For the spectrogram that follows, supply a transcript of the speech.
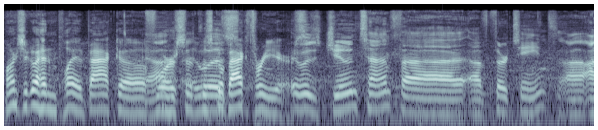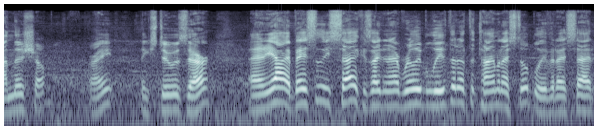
Why don't you go ahead and play it back uh, yeah, for us? Let's was, go back three years. It was June 10th uh, of 13th uh, on this show, right? I think Stu was there. And yeah, I basically said, because I, I really believed it at the time and I still believe it, I said,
